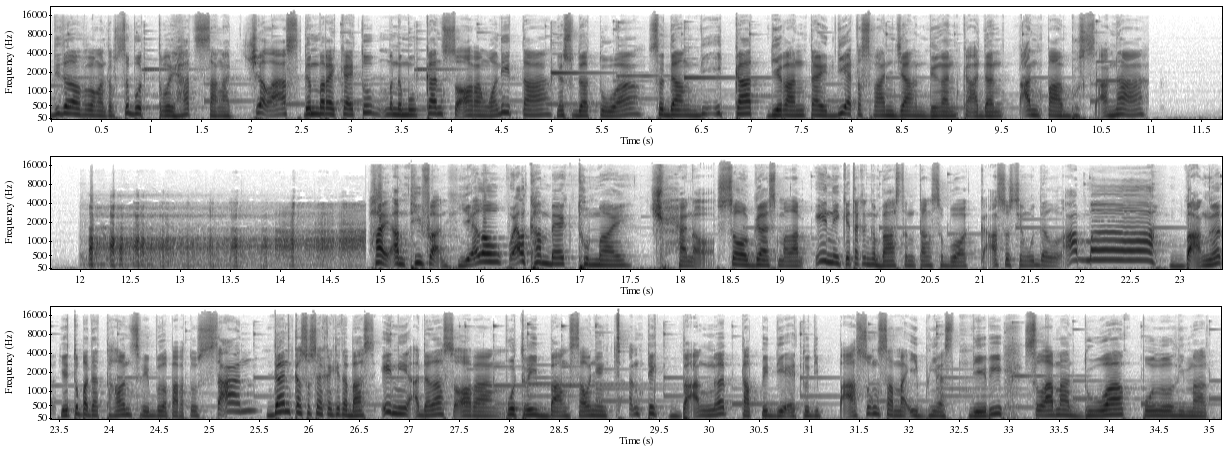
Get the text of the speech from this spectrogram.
di dalam ruangan tersebut terlihat sangat jelas dan mereka itu menemukan seorang wanita yang sudah tua sedang diikat di rantai di atas ranjang dengan keadaan tanpa busana. Hi, I'm Tivan Yellow. Welcome back to my channel. So guys, malam ini kita akan ngebahas tentang sebuah kasus yang udah lama banget, yaitu pada tahun 1800-an. Dan kasus yang akan kita bahas ini adalah seorang putri bangsawan yang cantik banget, tapi dia itu dipasung sama ibunya sendiri selama 25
